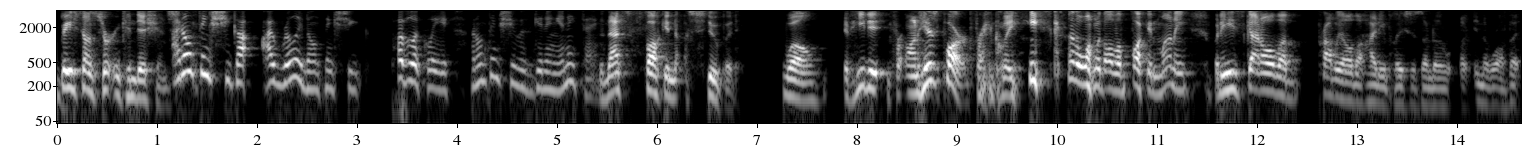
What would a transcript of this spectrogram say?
based on certain conditions. I don't think she got. I really don't think she publicly. I don't think she was getting anything. then that's fucking stupid. Well, if he did for on his part, frankly, he's kind of the one with all the fucking money, but he's got all the probably all the hiding places under in the world. But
